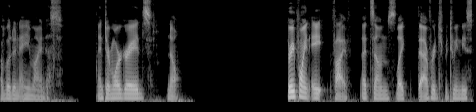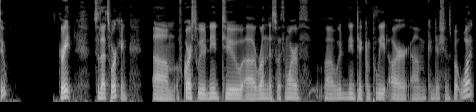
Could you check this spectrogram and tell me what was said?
How about an A minus? Enter more grades. No. 3.85. That sounds like the average between these two. Great. So that's working. Um, of course, we would need to uh, run this with more of, uh, we would need to complete our um, conditions. But what,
